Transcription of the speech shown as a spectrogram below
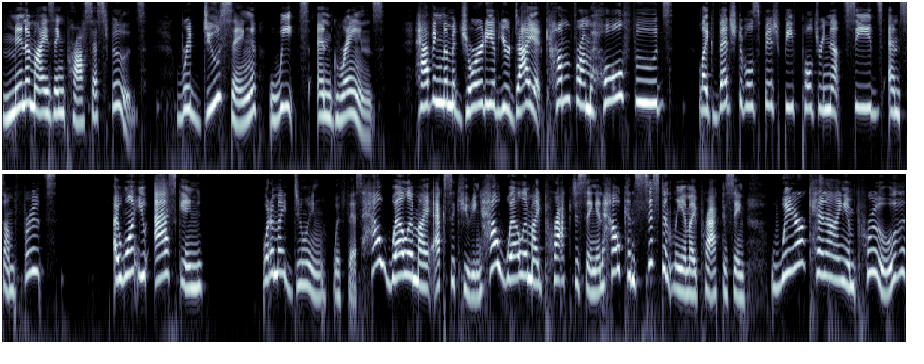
minimizing processed foods, reducing wheats and grains, having the majority of your diet come from whole foods like vegetables, fish, beef, poultry, nuts, seeds, and some fruits. I want you asking, what am I doing with this? How well am I executing? How well am I practicing? And how consistently am I practicing? Where can I improve?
